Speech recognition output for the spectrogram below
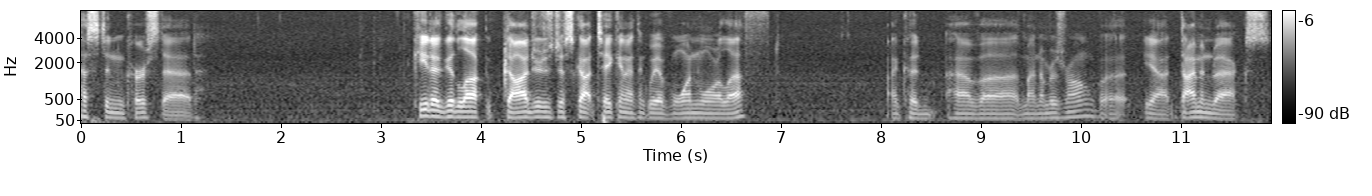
Heston Kjerstad. Kita, good luck. Dodgers just got taken. I think we have one more left. I could have uh, my numbers wrong, but yeah, Diamondbacks.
